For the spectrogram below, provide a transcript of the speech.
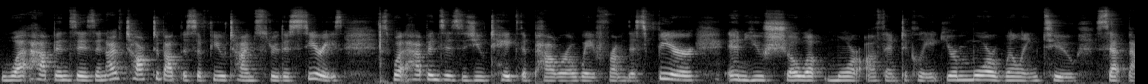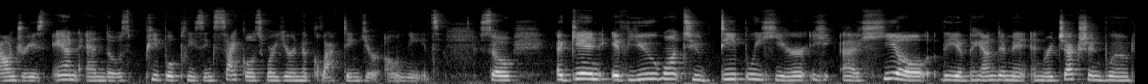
What happens is, and I've talked about this a few times through this series, is what happens is, is you take the power away from this fear and you show up more authentically. You're more willing to set boundaries and end those people pleasing cycles where you're neglecting your own needs. So again, if you want to deeply hear, uh, heal the abandonment and rejection wound,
